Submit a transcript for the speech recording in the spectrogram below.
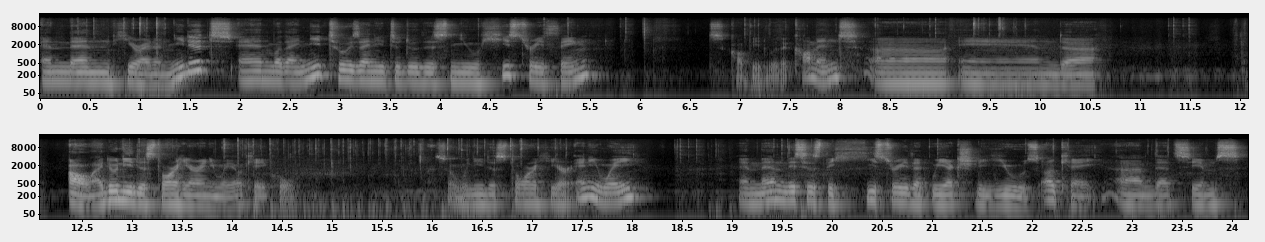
and then here I don't need it and what I need to is I need to do this new history thing let's copy it with a comment uh, and uh, Oh, I do need a store here anyway. Okay, cool. So we need a store here anyway. And then this is the history that we actually use. Okay, um, that seems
